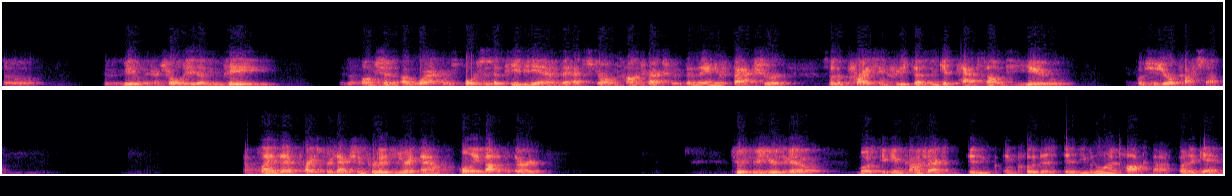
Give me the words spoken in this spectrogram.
So to be able to control the AWP is a function of WAC, which forces the PBM to have strong contracts with the manufacturer, so the price increase doesn't get passed on to you and pushes your costs up. Now, plans that have price protection provisions right now, only about a third. Two or three years ago, most PBM contracts didn't include this, didn't even want to talk about it. But again,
